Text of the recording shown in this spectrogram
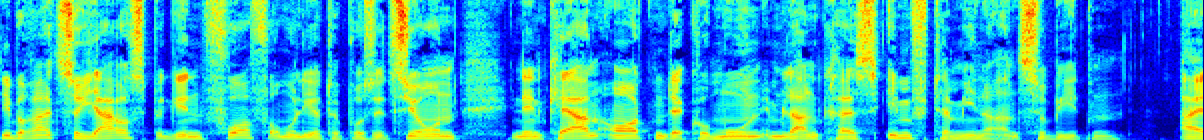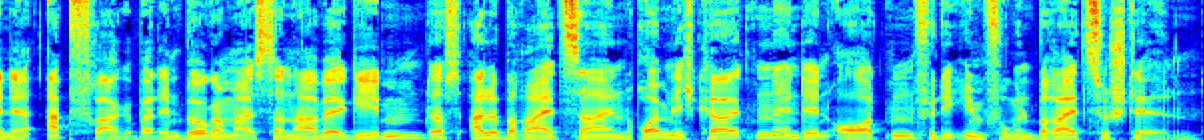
die bereits zu Jahresbeginn vorformulierte Position, in den Kernorten der Kommunen im Landkreis Impftermine anzubieten. Eine Abfrage bei den Bürgermeistern habe ergeben, dass alle bereit seien, Räumlichkeiten in den Orten für die Impfungen bereitzustellen.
